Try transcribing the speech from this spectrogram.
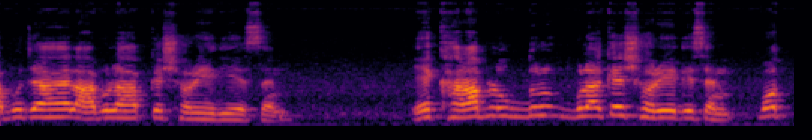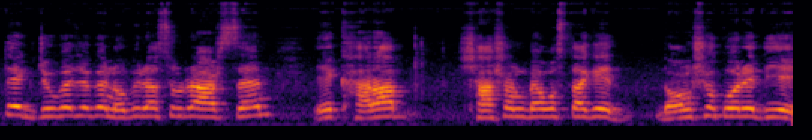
আবু জাহেল, আবুল আহাবকে সরিয়ে দিয়েছেন। এ খারাপ লোকগুলাকে সরিয়ে দিয়েছেন। প্রত্যেক যুগে যুগে নবী রাসুলরা আসছেন, এ খারাপ শাসন ব্যবস্থাকে ধ্বংস করে দিয়ে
